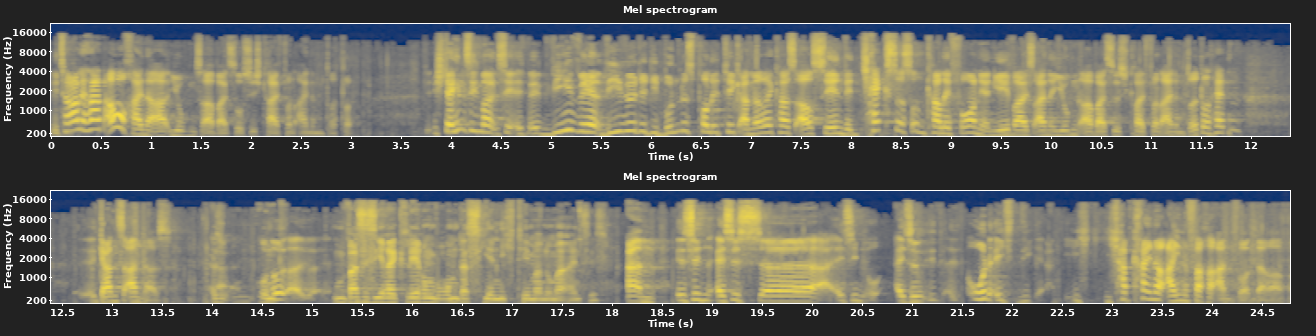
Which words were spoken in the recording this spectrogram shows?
Mhm. Italien hat auch eine Jugendarbeitslosigkeit von einem Drittel. Stellen Sie mal, wie, wär, wie, würde die Bundespolitik Amerikas aussehen, wenn Texas und Kalifornien jeweils eine Jugendarbeitslosigkeit von einem Drittel hätten? Ganz anders. Also, und, oh, äh, und, was ist Ihre Erklärung, warum das hier nicht Thema Nummer eins ist? Ähm, es, sind, es ist, äh, es sind, also, ohne, ich, ich, ich habe keine einfache Antwort darauf.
